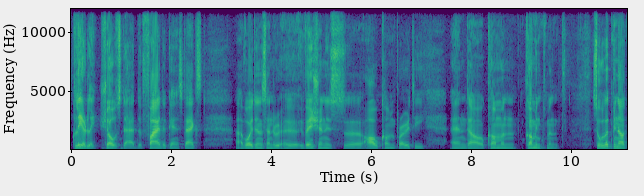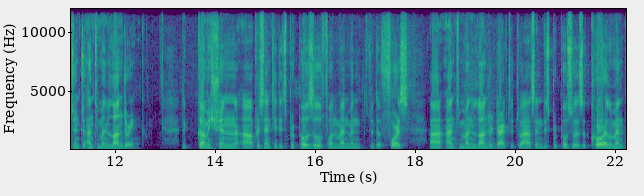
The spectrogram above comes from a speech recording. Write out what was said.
clearly shows that the fight against tax avoidance and uh, evasion is uh, our common priority and our common commitment. So let me now turn to anti-money laundering. The Commission uh, presented its proposal for an amendment to the fourth uh, anti-money laundering directive to us, and this proposal is a core element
